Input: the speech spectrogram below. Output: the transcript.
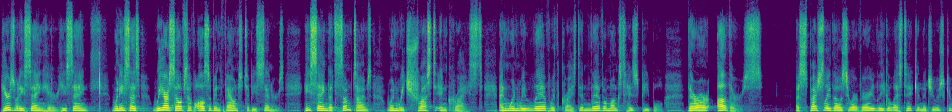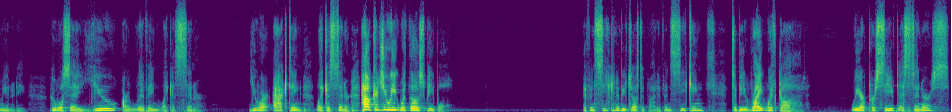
Here's what he's saying here. He's saying, when he says, we ourselves have also been found to be sinners, he's saying that sometimes when we trust in Christ and when we live with Christ and live amongst his people, there are others, especially those who are very legalistic in the Jewish community, who will say, You are living like a sinner. You are acting like a sinner. How could you eat with those people? If in seeking to be justified, if in seeking to be right with God, we are perceived as sinners,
